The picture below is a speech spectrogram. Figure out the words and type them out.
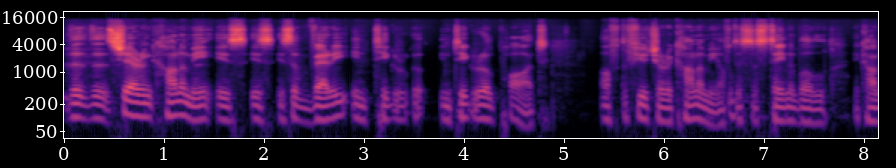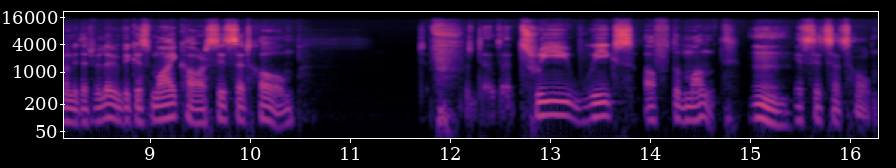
the the sharing economy is is is a very integral integral part of the future economy of the sustainable economy that we live in because my car sits at home three weeks of the month Mm. it sits at home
